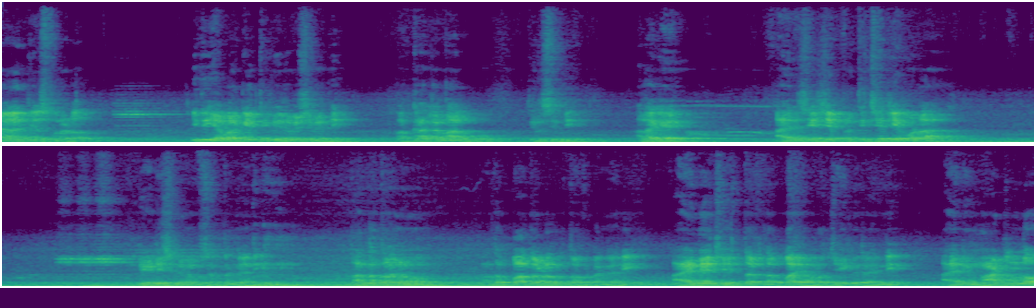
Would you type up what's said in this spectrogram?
మ్యారేజ్ చేసుకున్నాడు. ఇది ఎవరికీ తెలియని విషయం ఇది. పక్కాగా నాకు తెలిసింది. అలాగే ఆయన చేసే ప్రతి చర్య కూడా లేడీస్ నివసించడం కానీ తన తాను అధపాతాలను తొక్కడం కానీ ఆయనే చేస్తారు తప్ప ఎవరు చేయలేరు ఆయన్ని. ఆయన మాటల్లో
